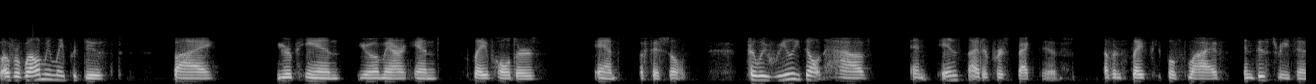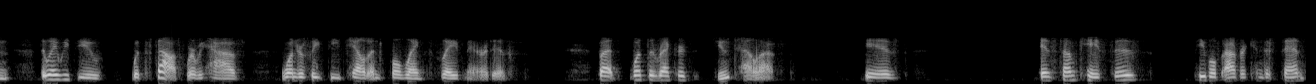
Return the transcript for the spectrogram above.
overwhelmingly produced by European, Euro American slaveholders and officials. So we really don't have an insider perspective of enslaved people's lives in this region the way we do with the South, where we have wonderfully detailed and full length slave narratives. But what the records do tell us is in some cases, people of African descent,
